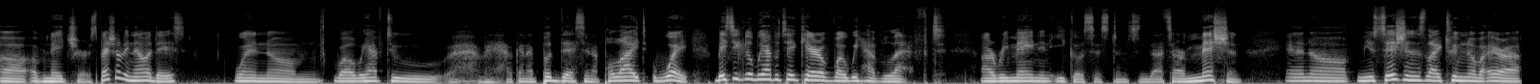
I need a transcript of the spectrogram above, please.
uh, of nature, especially nowadays when um well we have to how can i put this in a polite way basically we have to take care of what we have left uh, remain in ecosystems and that's our mission and uh, musicians like Tuim Nova Era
